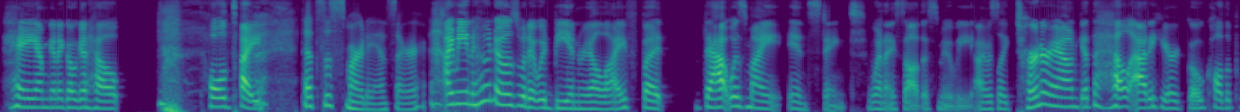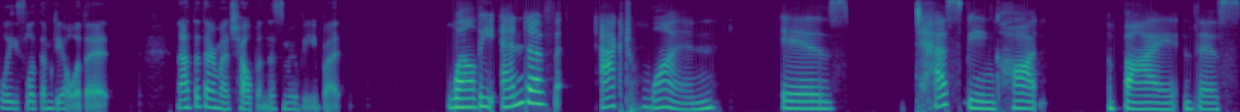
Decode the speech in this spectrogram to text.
Hey, I'm going to go get help. Hold tight. That's the smart answer. I mean, who knows what it would be in real life, but that was my instinct when I saw this movie. I was like, turn around, get the hell out of here, go call the police, let them deal with it. Not that they're much help in this movie, but. Well, the end of Act One is Tess being caught by this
